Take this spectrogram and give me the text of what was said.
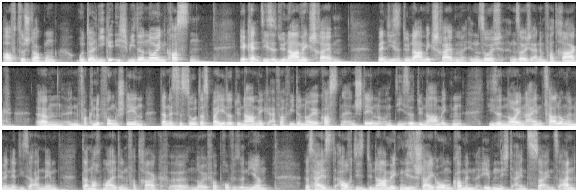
aufzustocken, unterliege ich wieder neuen Kosten. Ihr kennt diese Dynamikschreiben. Wenn diese Dynamikschreiben in solch, in solch einem Vertrag ähm, in Verknüpfungen stehen, dann ist es so, dass bei jeder Dynamik einfach wieder neue Kosten entstehen und diese Dynamiken, diese neuen Einzahlungen, wenn ihr diese annehmt, dann nochmal den Vertrag äh, neu verprovisionieren. Das heißt, auch diese Dynamiken, diese Steigerungen kommen eben nicht eins zu eins an.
